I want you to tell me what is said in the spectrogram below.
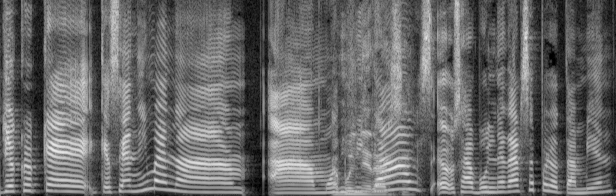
yo creo que, que se animan a, a modificar, o sea, a vulnerarse, pero también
